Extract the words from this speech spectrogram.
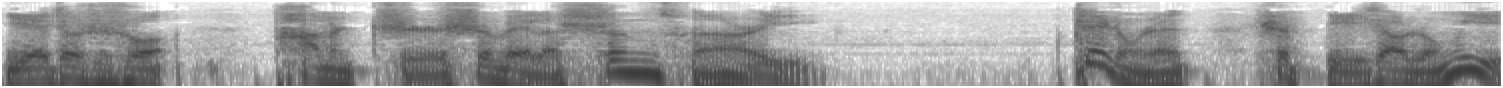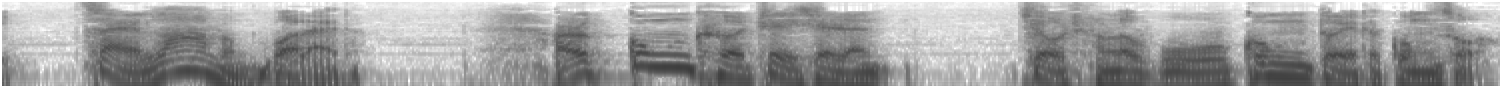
也就是说，他们只是为了生存而已。这种人是比较容易再拉拢过来的，而攻克这些人，就成了武工队的工作。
